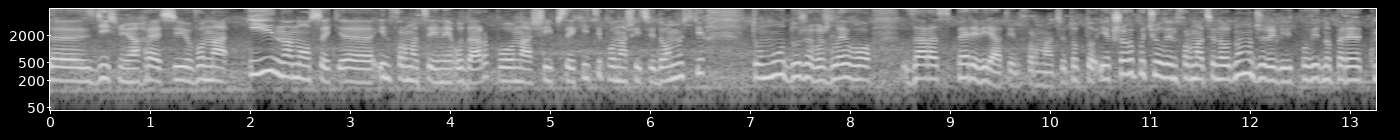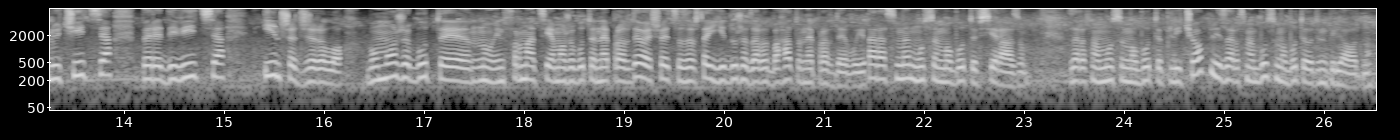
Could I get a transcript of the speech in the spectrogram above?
е, здійснює агресію, вона і наносить е, інформаційний удар по нашій психіці, по нашій свідомості. Тому дуже важливо зараз перевіряти інформацію. Тобто, якщо ви почули інформацію на одному джерелі, джерелі. Відповідно, переключіться, передивіться інше джерело, бо може бути ну інформація може бути неправдива, і швидше за все її дуже зараз багато неправдивої. Зараз ми мусимо бути всі разом. Зараз ми мусимо бути пліч-опліч, Зараз ми мусимо бути один біля одного.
